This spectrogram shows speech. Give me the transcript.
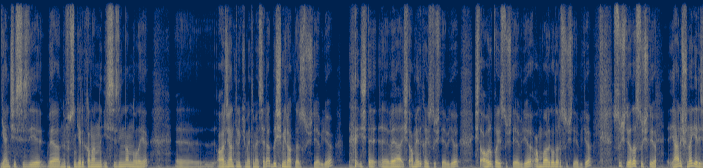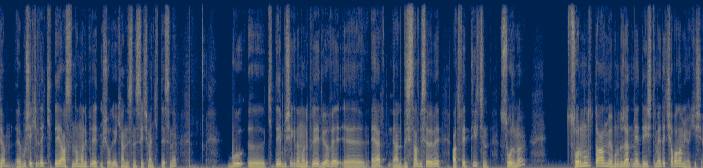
genç işsizliği veya nüfusun geri kalanının işsizliğinden dolayı e, Arjantin hükümeti mesela dış mihrakları suçlayabiliyor. işte e, veya işte Amerika'yı suçlayabiliyor. İşte Avrupa'yı suçlayabiliyor. Ambargoları suçlayabiliyor. Suçluyor da suçluyor. Yani şuna geleceğim. E, bu şekilde kitleyi aslında manipüle etmiş oluyor. Kendisini seçmen kitlesini. Bu e, kitleyi bu şekilde manipüle ediyor ve e, eğer yani dışsal bir sebebe atfettiği için sorunu sorumluluk da almıyor. Bunu düzeltmeye, değiştirmeye de çabalamıyor kişi.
